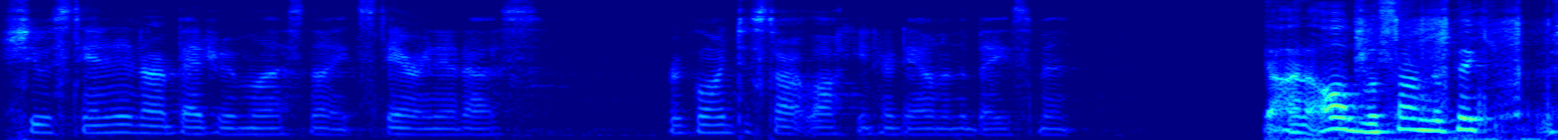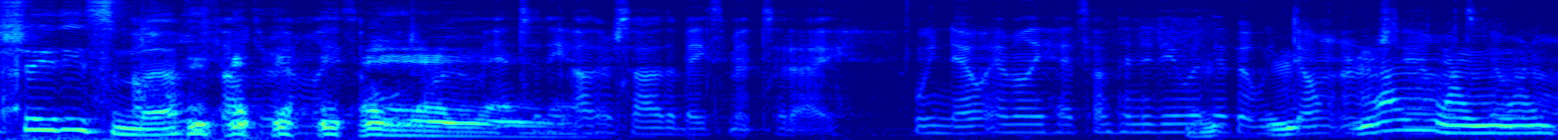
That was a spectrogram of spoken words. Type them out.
She was standing in our bedroom last night staring at us. We're going to start locking her down in the basement. Yani abla sen de pek şey değilsin be. hole fell through Emily's old room into the other side of the basement today. We know Emily had something to do with it, but we don't understand what's going on.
